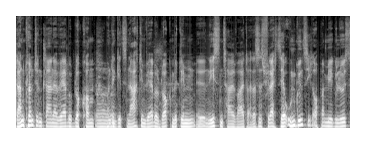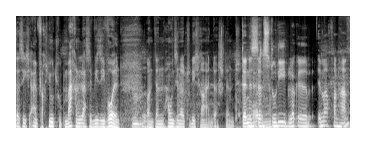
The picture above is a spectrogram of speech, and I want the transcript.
dann könnte ein kleiner Werbeblock kommen mhm. und dann geht es nach dem Werbeblock mit dem äh, nächsten Teil weiter. Das ist vielleicht sehr ungünstig auch bei mir gelöst, dass ich einfach YouTube machen lasse, wie sie wollen. Mhm. Und dann hauen sie natürlich rein, das stimmt. Dennis, setzt ja. du die Blöcke immer von Hand?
